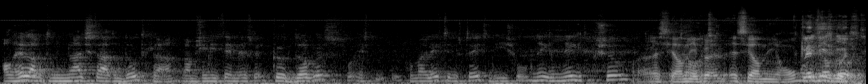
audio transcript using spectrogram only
al heel lang op de nominatie staat om dood te gaan, maar misschien niet in Kirk Douglas, voor, is, voor mij leeft hij nog steeds, die is wel 99 of zo. is, hij al niet, is hij al niet 100? Clint Eastwood.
